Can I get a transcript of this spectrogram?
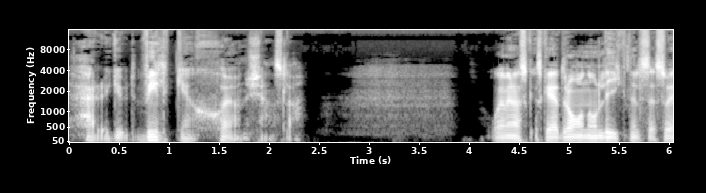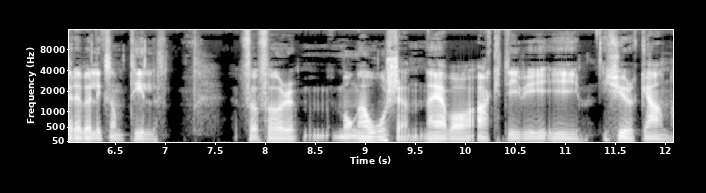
Herregud, vilken skön känsla. Och jag menar, ska jag dra någon liknelse så är det väl liksom till för, för många år sedan när jag var aktiv i, i, i kyrkan.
